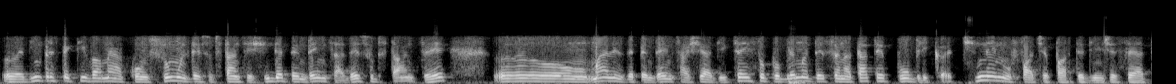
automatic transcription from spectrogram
Uh, din perspectiva mea, consumul de substanțe și dependența de substanțe, uh, mai ales dependența și adicția, este o problemă de sănătate publică. Cine nu face parte din CSAT?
